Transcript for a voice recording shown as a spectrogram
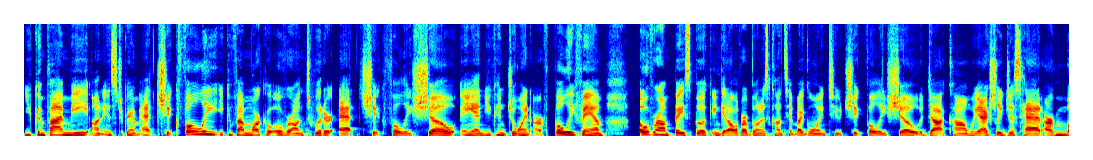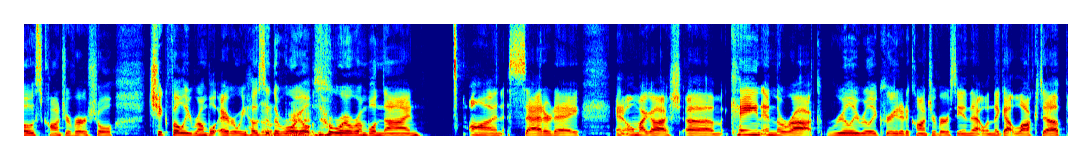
You can find me on Instagram at Chick Foley. You can find Marco over on Twitter at Chick Foley Show. And you can join our Foley fam over on Facebook and get all of our bonus content by going to chickfoleyshow.com. We actually just had our most controversial Chick Foley Rumble ever. We hosted Oh, the Royal goodness. the Royal Rumble 9 on Saturday. And oh my gosh, um, Kane and The Rock really, really created a controversy in that one. They got locked up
